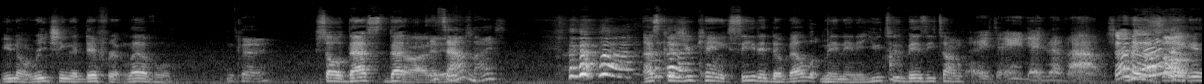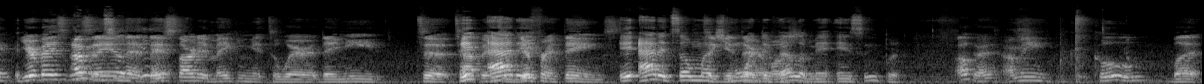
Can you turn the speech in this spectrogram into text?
You know, reaching a different level. Okay. So that's that. God, It is. sounds nice. That's because you can't see the development in it. You too busy talking. Hey, say this about. Shut up. So you're basically I mean, saying so, that yeah. they started making it to where they need to tap into added- different things. It added so much more development in Super. Okay, I mean, cool, but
